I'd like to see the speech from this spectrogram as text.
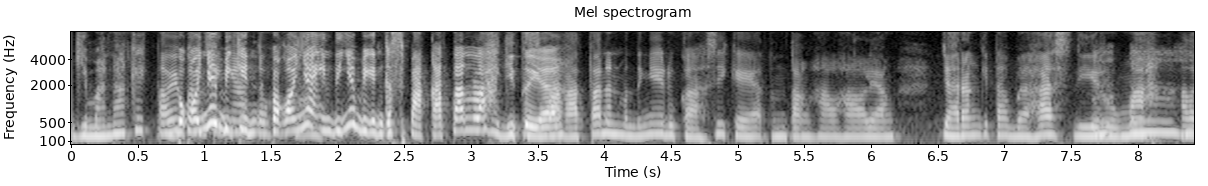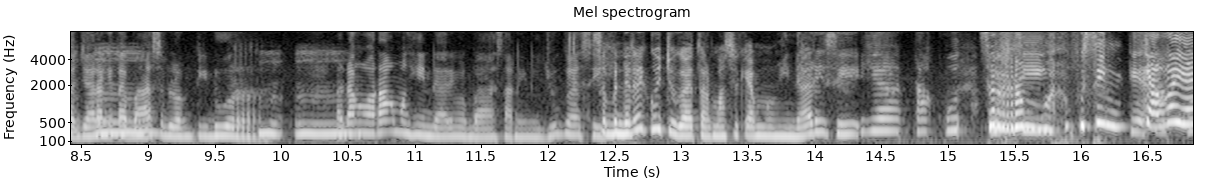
gimana kek Tapi pokoknya bikin tuh, pokoknya hmm. intinya bikin kesepakatan lah gitu ya kesepakatan dan pentingnya edukasi kayak tentang hal-hal yang jarang kita bahas di rumah atau jarang kita mm-mm. bahas sebelum tidur. Mm-mm. Kadang orang menghindari pembahasan ini juga sih. sebenarnya gue juga termasuk yang menghindari sih Iya takut serem pusing. pusing, Kayak karena ya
